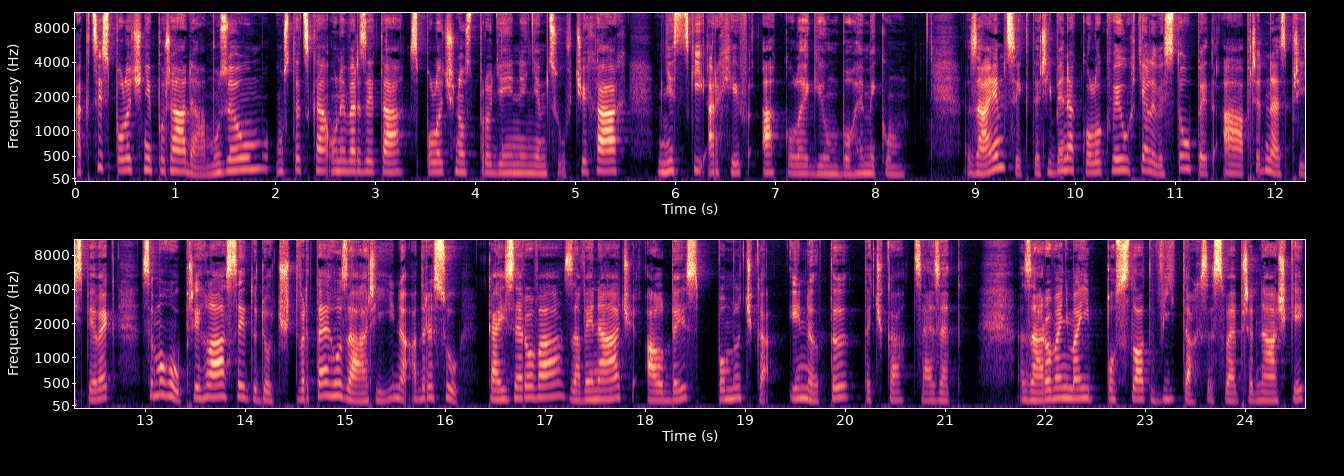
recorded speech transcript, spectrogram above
Akci společně pořádá Muzeum, Ústecká univerzita, Společnost pro dějiny Němců v Čechách, Městský archiv a Collegium Bohemicum. Zájemci, kteří by na kolokviu chtěli vystoupit a přednést příspěvek, se mohou přihlásit do 4. září na adresu kaiserova zavináč albis pomlčka int.cz. Zároveň mají poslat výtah ze své přednášky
